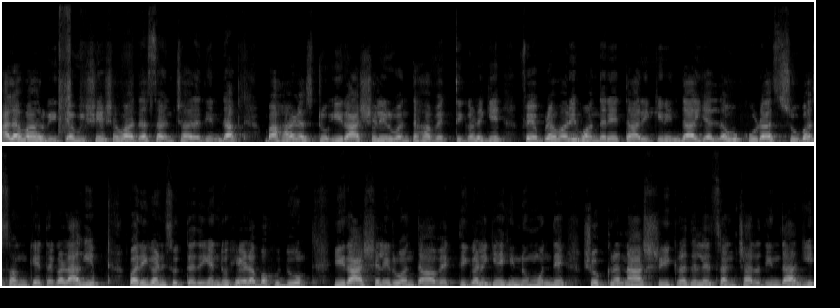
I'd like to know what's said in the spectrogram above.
ಹಲವಾರು ರೀತಿಯ ವಿಶೇಷವಾದ ಸಂಚಾರದಿಂದ ಬಹಳಷ್ಟು ಈ ರಾಶಿಯಲ್ಲಿರುವಂತಹ ವ್ಯಕ್ತಿಗಳಿಗೆ ಫೆಬ್ರವರಿ ಒಂದನೇ ತಾರೀಕಿನಿಂದ ಎಲ್ಲವೂ ಕೂಡ ಶುಭ ಸಂಕೇತಗಳಾಗಿ ಪರಿಗಣಿಸುತ್ತದೆ ಎಂದು ಹೇಳಬಹುದು. ಈ ರಾಶಿಯಲ್ಲಿರುವಂತಹ ವ್ಯಕ್ತಿಗಳಿಗೆ ಇನ್ನು ಮುಂದೆ ಶುಕ್ರನ ಶೀಘ್ರದಲ್ಲೇ ಸಂಚಾರದಿಂದಾಗಿ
